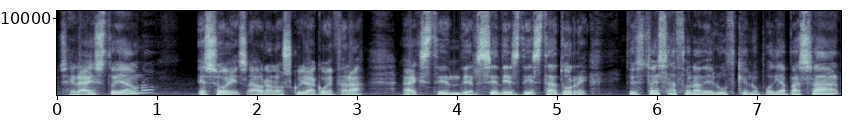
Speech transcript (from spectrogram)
¿Será esto ya uno? Eso es, ahora la oscuridad comenzará a extenderse desde esta torre. Entonces, toda esa zona de luz que no podía pasar,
